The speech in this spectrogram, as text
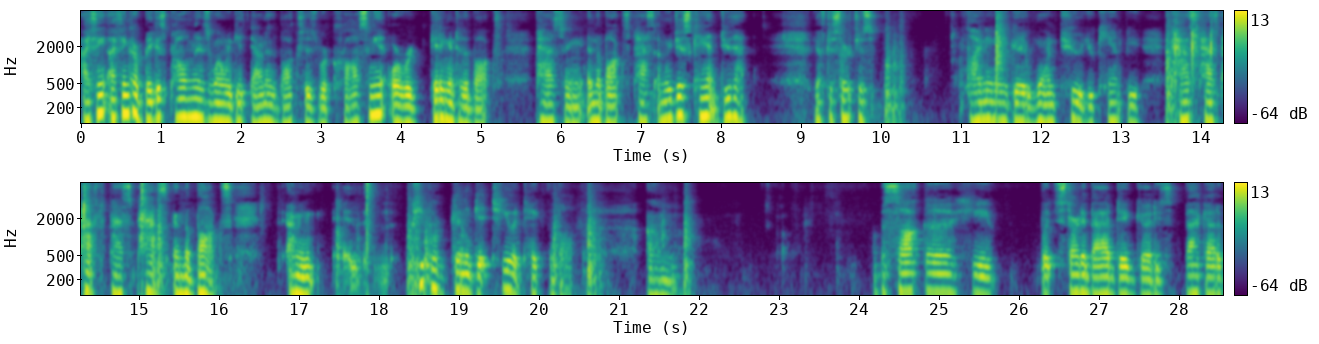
I think I think our biggest problem is when we get down in the box is we're crossing it or we're getting into the box, passing in the box, pass, and we just can't do that. You have to start just finding a good one two. You can't be pass, pass, pass, pass, pass in the box. I mean, people are gonna get to you and take the ball. Um, Bissaka, he but started bad, did good. He's back out of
